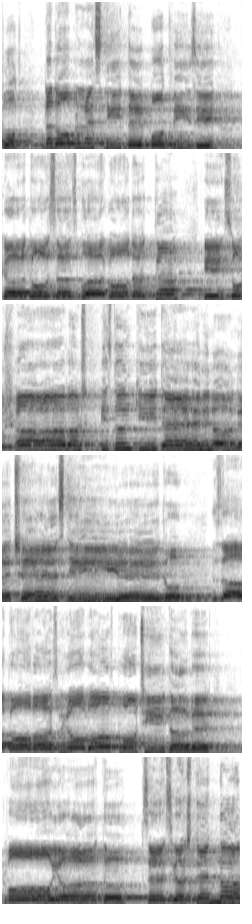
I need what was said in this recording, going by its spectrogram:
плод. да доблесните подвизи, като с благодата изсушаваш издънките на нечестието. Зато въз любов почитаме Твоята всесвящена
